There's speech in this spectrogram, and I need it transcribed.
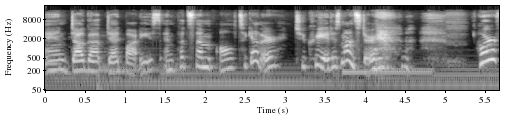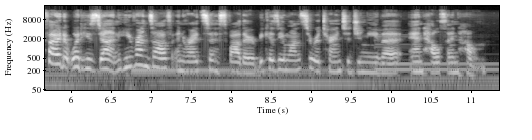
and dug up dead bodies, and puts them all together to create his monster. Horrified at what he's done, he runs off and writes to his father because he wants to return to Geneva and health and home.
